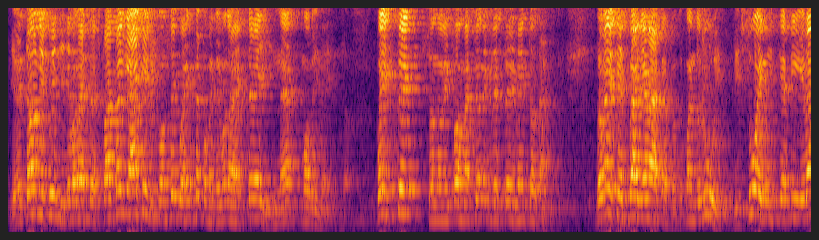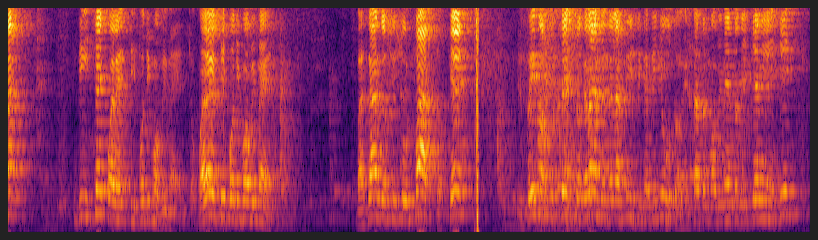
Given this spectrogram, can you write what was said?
Gli elettroni quindi devono essere sparpagliati e di conseguenza come devono essere in movimento. Queste sono le informazioni che l'esperimento dà. Dov'è che sbaglia Rutherford? Quando lui, di sua iniziativa, dice qual è il tipo di movimento. Qual è il tipo di movimento? Basandosi sul fatto che il primo successo grande nella fisica di Newton è stato il movimento dei pianeti,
